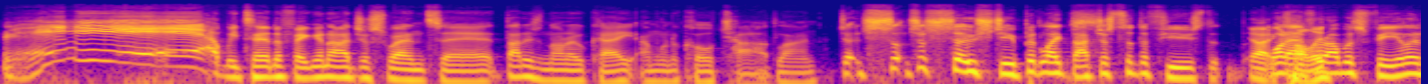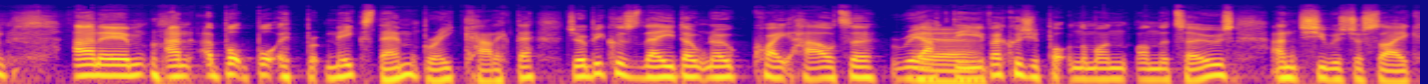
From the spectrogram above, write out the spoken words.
and we turned a thing and I just went, uh, that is not okay. I'm going to call Childline. Just, just so stupid like that, just to diffuse the, Like whatever Colin. I was feeling. And, um, and, uh, but, but it makes them break character. Do you know, because they don't know quite how to react Yeah. either because you're putting them on, on the toes. And she was just like, like,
